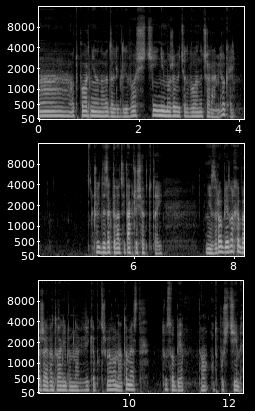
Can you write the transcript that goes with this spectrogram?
E, Odpornie na nowe dolegliwości. Nie może być odwołany czarami. Ok. Czyli dezaktywacji tak czy siak tutaj nie zrobię. No chyba, że ewentualnie bym na Vivikę potrzebował. Natomiast tu sobie to odpuścimy.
